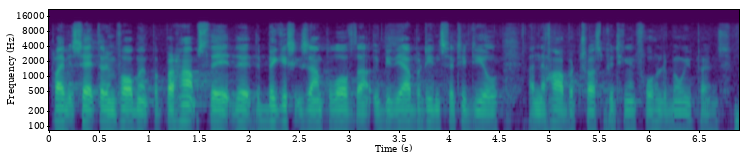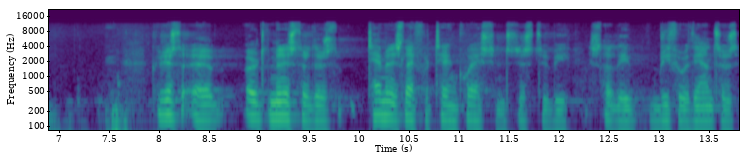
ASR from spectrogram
private sector involvement, but perhaps the, the, the biggest example of that would be the Aberdeen City deal and the Harbour Trust putting in £400 million. Could you just uh, urge the Minister, there's 10 minutes left for 10 questions, just to be slightly briefer with the answers.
